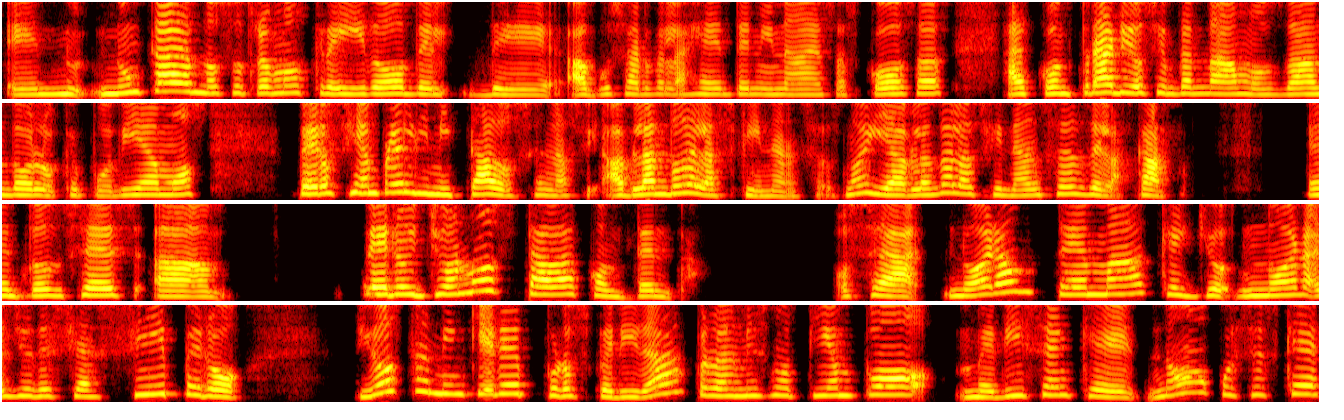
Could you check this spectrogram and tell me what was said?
nunca nosotros hemos creído de, abusar de la gente ni nada de esas cosas, al contrario, siempre andábamos dando lo que podíamos, pero siempre limitados en las, hablando de las finanzas, ¿no? Y hablando de las finanzas de la casa. Entonces, pero yo no estaba contenta. O sea, no era un tema que yo, no era, yo decía, sí, pero Dios también quiere prosperidad, pero al mismo tiempo me dicen que no, pues es que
